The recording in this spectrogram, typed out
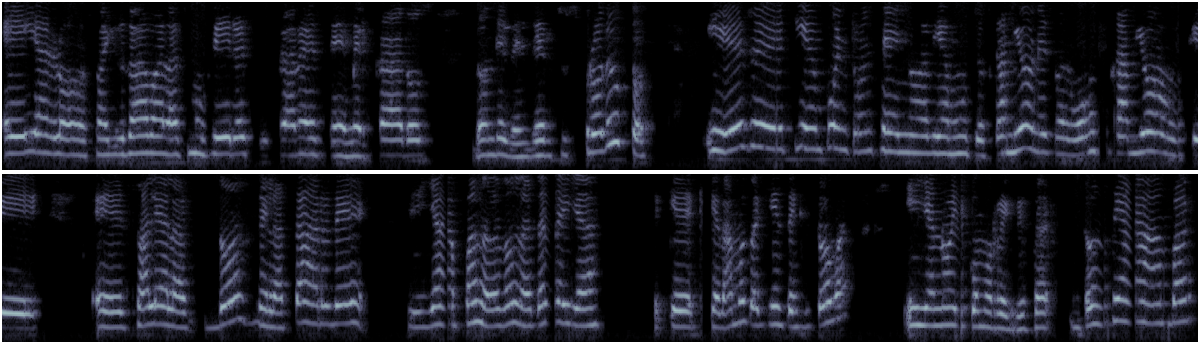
ella los ayudaba a las mujeres a buscar este, mercados donde vender sus productos. Y ese tiempo entonces no había muchos camiones, algún camión que eh, sale a las 2 de la tarde y ya pasa las 2 de la tarde ya que quedamos aquí en San Cristóbal y ya no hay cómo regresar. Entonces Ámbar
